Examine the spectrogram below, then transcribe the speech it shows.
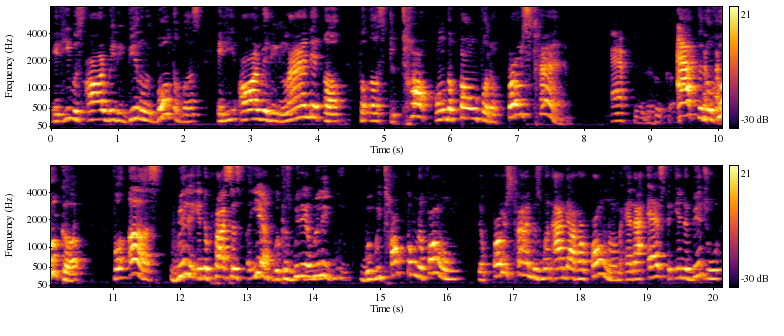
and he was already dealing with both of us, and he already lined it up for us to talk on the phone for the first time. After the hookup. After the hookup, for us, really in the process, yeah, because we didn't really, when we talked on the phone, the first time is when I got her phone number and I asked the individual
